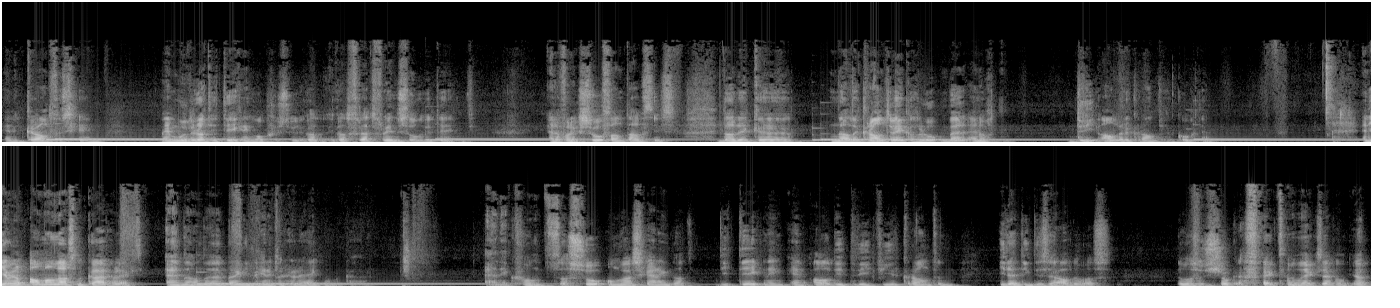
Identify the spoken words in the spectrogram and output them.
in een krant verscheen. Mijn moeder had die tekening opgestuurd. Ik had, ik had Fred Flintstone getekend. En dat vond ik zo fantastisch dat ik uh, naar de krantenwinkel gelopen ben en nog drie andere kranten gekocht heb. En die heb ik dan allemaal naast elkaar gelegd en dan uh, ben ik die beginnen vergelijken met elkaar. En ik vond dat zo onwaarschijnlijk dat die tekening in al die drie, vier kranten identiek dezelfde was. Dat was een shock-effect. En ik zei van, ja,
